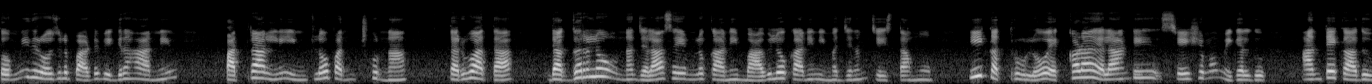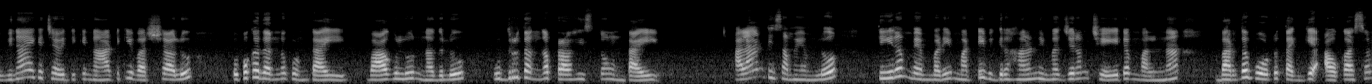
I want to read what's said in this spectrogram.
తొమ్మిది రోజుల పాటు విగ్రహాన్ని పత్రాల్ని ఇంట్లో పంచుకున్న తరువాత దగ్గరలో ఉన్న జలాశయంలో కానీ బావిలో కానీ నిమజ్జనం చేస్తాము. ఈ కత్రువులో ఎక్కడా ఎలాంటి శేషము మిగలదు. అంతేకాదు వినాయక చవితికి నాటికి వర్షాలు ఉపకదన్నుకుంటాయి. బాగులు నదులు ఉధృతంగా ప్రవహిస్తూ ఉంటాయి. అలాంటి సమయంలో తీరం వెంబడి మట్టి విగ్రహాలను నిమజ్జనం చేయటం వలన బరదపోటు తగ్గే అవకాశం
